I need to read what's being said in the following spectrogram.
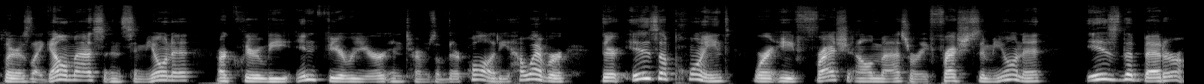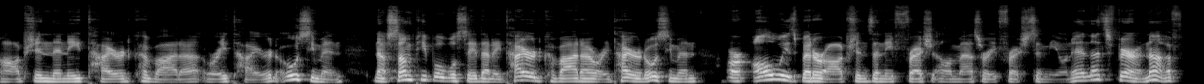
Players like Elmas and Simeone are clearly inferior in terms of their quality. However, there is a point where a fresh Elmas or a fresh Simeone is the better option than a tired Kvara or a tired Osimhen. Now, some people will say that a tired Kvara or a tired Osimhen are always better options than a fresh Elmas or a fresh Simeone, and that's fair enough.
